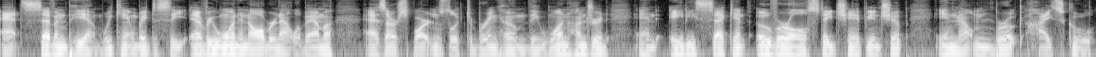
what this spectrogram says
at 7 p.m. We can't wait to see everyone in Auburn, Alabama, as our Spartans look to bring home the 182nd overall state championship in Mountain Brook High School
